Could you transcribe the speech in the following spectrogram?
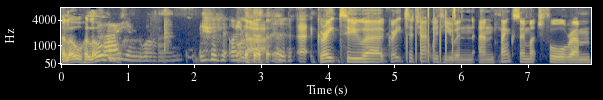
Hello, hello. Hi everyone. Hola. uh, great to uh, great to chat with you, and and thanks so much for um,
